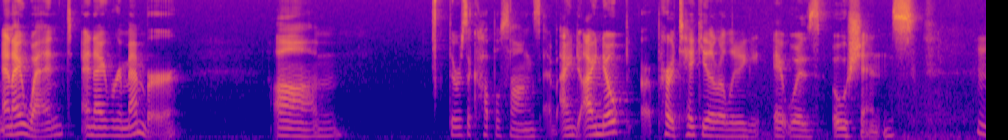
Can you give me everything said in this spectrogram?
and I went. And I remember, um, there was a couple songs. I I know particularly it was Oceans, Hmm.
